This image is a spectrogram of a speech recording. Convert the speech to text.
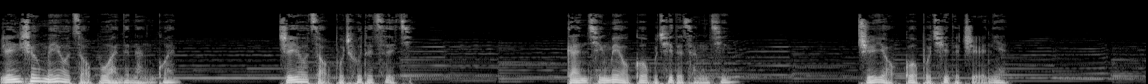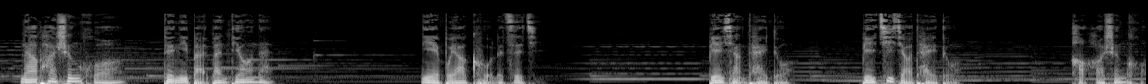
人生没有走不完的难关，只有走不出的自己。感情没有过不去的曾经，只有过不去的执念。哪怕生活对你百般刁难，你也不要苦了自己。别想太多，别计较太多，好好生活。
